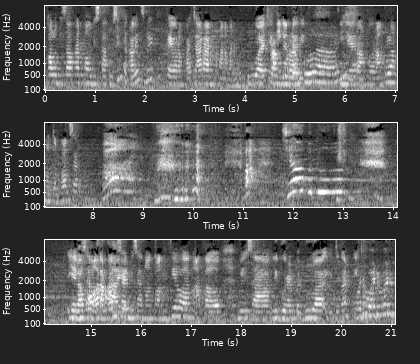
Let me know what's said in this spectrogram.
kalau misalkan mau distatusin ya kalian sebenarnya tuh kayak orang pacaran ke mana-mana berdua chattingan dari iya rangkul-rangkulan nonton konser. Siapa tuh? Ya bisa nonton orang konser lain. bisa nonton film atau bisa liburan berdua gitu kan. Itu waduh waduh waduh.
